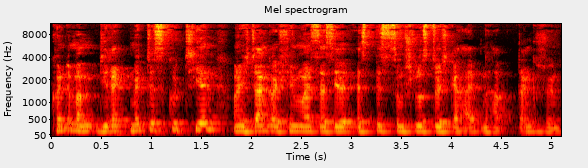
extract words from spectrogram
könnt immer direkt mitdiskutieren und ich danke euch vielmals, dass ihr es bis zum Schluss durchgehalten habt. Dankeschön.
